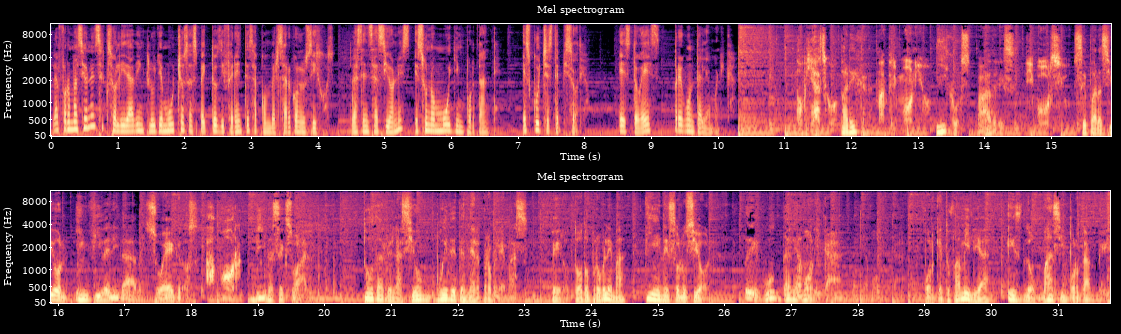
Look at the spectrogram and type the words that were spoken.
La formación en sexualidad incluye muchos aspectos diferentes a conversar con los hijos. Las sensaciones es uno muy importante. Escucha este episodio. Esto es Pregúntale a Mónica. Noviazgo, pareja, matrimonio, hijos, padres, divorcio, separación, infidelidad, suegros, amor, vida sexual. Toda relación puede tener problemas, pero todo problema tiene solución. Pregúntale a Mónica. Porque tu familia es lo más importante.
